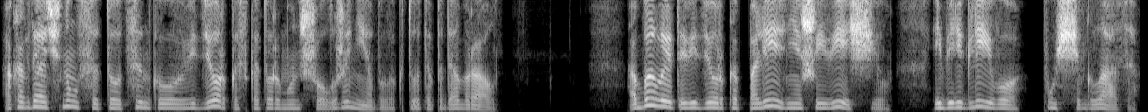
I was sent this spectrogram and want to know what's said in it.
а когда очнулся, то цинкового ведерка, с которым он шел, уже не было, кто-то подобрал. А было это ведерко полезнейшей вещью, и берегли его пуще глаза.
